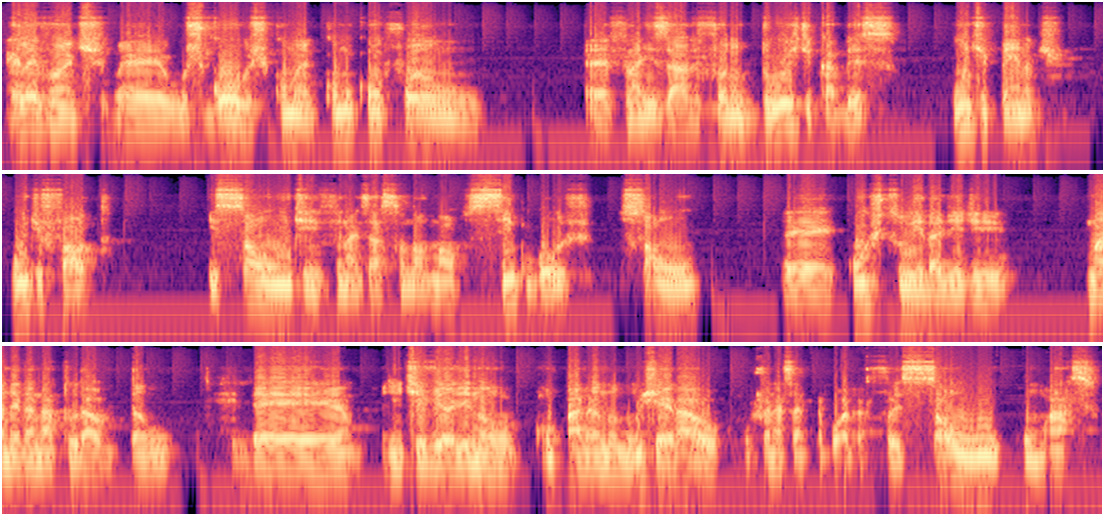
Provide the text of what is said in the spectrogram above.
relevante. É, os gols, como, como, como foram é, finalizados? Foram dois de cabeça, um de pênalti, um de falta e só um de finalização normal. Cinco gols, só um é, construído ali de maneira natural. Então, é, a gente viu ali no comparando no geral, foi nessa temporada, foi só um com o Márcio.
